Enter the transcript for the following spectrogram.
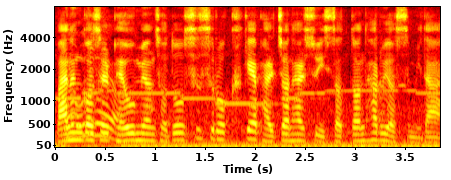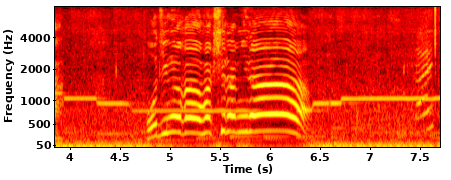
많은 어, 것을. 배우면서도 스스로 크게 발전할 수 있었던 하루였습니다. 오징어가 확실합니다. 나이스!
